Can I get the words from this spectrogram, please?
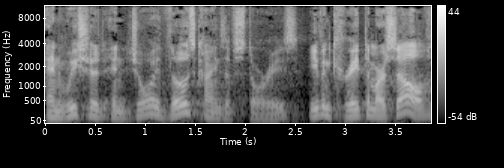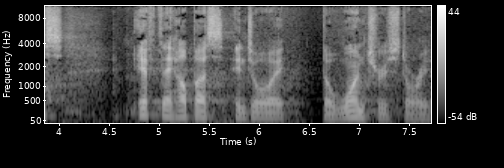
And we should enjoy those kinds of stories, even create them ourselves, if they help us enjoy the one true story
